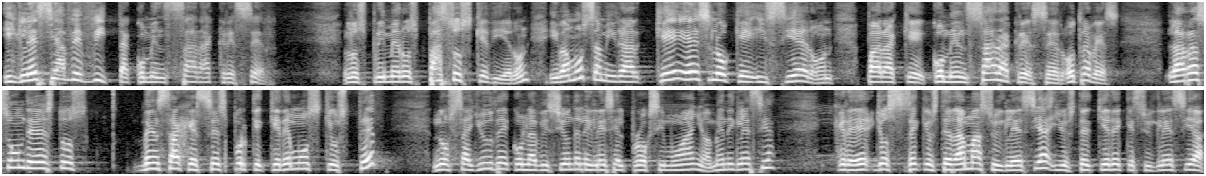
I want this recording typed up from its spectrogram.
iglesia bebita comenzara a crecer. Los primeros pasos que dieron y vamos a mirar qué es lo que hicieron para que comenzara a crecer. Otra vez, la razón de estos mensajes es porque queremos que usted nos ayude con la visión de la iglesia el próximo año. Amén, iglesia yo sé que usted ama a su iglesia y usted quiere que su iglesia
